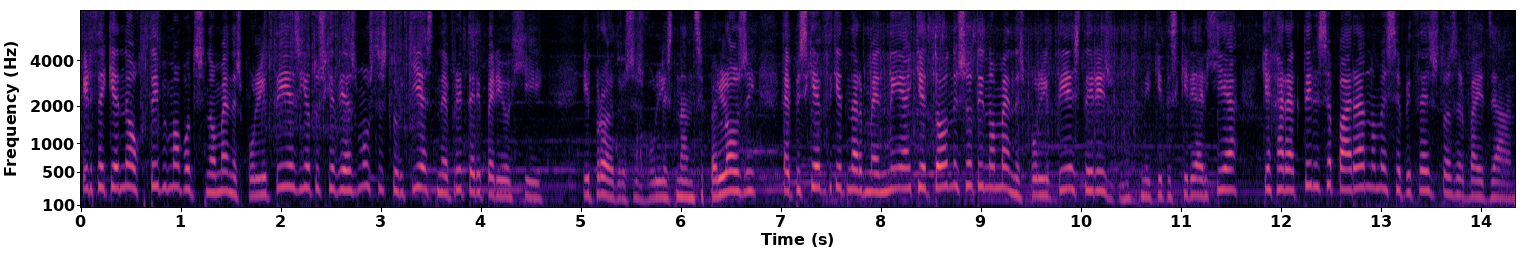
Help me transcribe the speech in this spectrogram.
ήρθε και νέο χτύπημα από τις Ηνωμένες Πολιτείες για τους σχεδιασμούς της Τουρκίας στην ευρύτερη περιοχή. Η πρόεδρος της Βουλής, Νάντσι Πελόζη, επισκέφθηκε την Αρμενία και τόνισε ότι οι Ηνωμένες Πολιτείες στηρίζουν την εθνική της κυριαρχία και χαρακτήρισε παράνομες επιθέσεις του Αζερβαϊτζάν.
